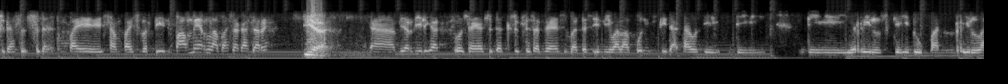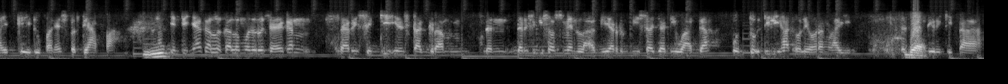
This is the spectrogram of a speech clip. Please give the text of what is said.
sudah sudah sampai sampai seperti ini pamer lah bahasa kasarnya. Iya. Nah, biar dilihat oh saya sudah kesuksesan saya sebatas ini walaupun tidak tahu di di di real kehidupan, real life kehidupannya seperti apa Hmm. intinya kalau kalau menurut saya kan dari segi Instagram dan dari segi sosmed lah biar bisa jadi wadah untuk dilihat oleh orang lain tentang Ya. diri kita.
